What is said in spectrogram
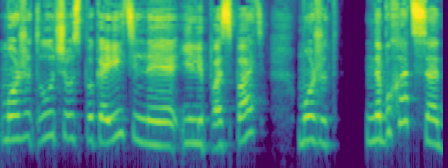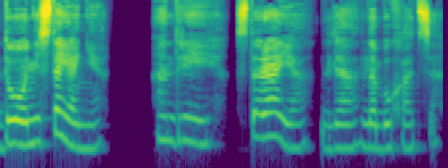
«Может, лучше успокоительное или поспать? Может, набухаться до нестояния?» «Андрей, старая для набухаться.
